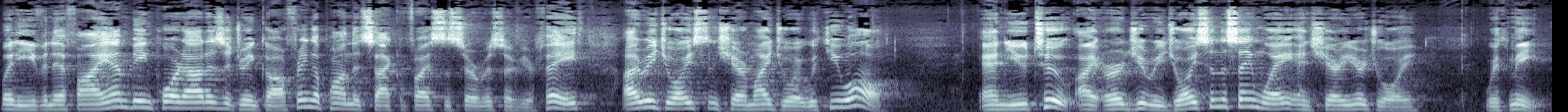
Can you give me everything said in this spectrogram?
But even if I am being poured out as a drink offering upon the sacrifice and service of your faith, I rejoice and share my joy with you all. And you too, I urge you, rejoice in the same way and share your joy with me.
